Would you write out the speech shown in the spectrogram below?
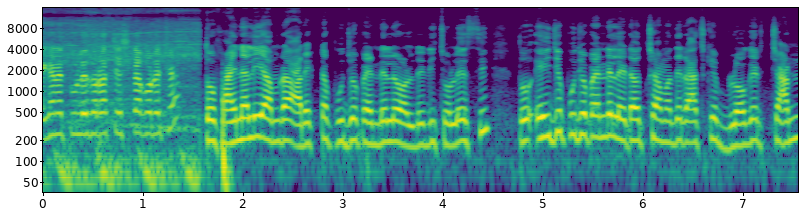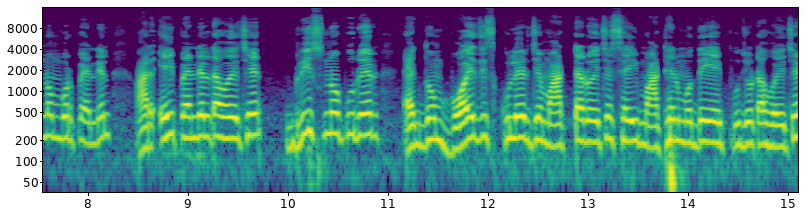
এখানে তুলে ধরার চেষ্টা করেছে। তো ফাইনালি আমরা আরেকটা পুজো প্যান্ডেলে অলরেডি চলে এসেছি। তো এই যে পুজো প্যান্ডেল এটা হচ্ছে আমাদের আজকে ব্লগের চার নম্বর প্যান্ডেল। আর এই প্যান্ডেলটা হয়েছে বিষ্ণুপুরের একদম বয়েজ স্কুলের যে মাঠটা রয়েছে সেই মাঠের মধ্যেই এই পুজোটা হয়েছে।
